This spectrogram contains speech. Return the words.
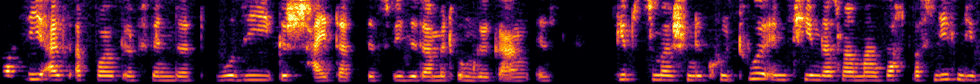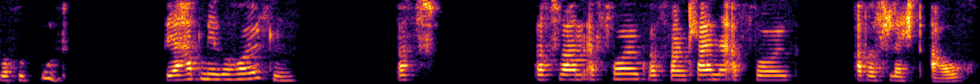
was sie als Erfolg empfindet, wo sie gescheitert ist, wie sie damit umgegangen ist. Gibt es zum Beispiel eine Kultur im Team, dass man mal sagt, was lief in die Woche gut? Wer hat mir geholfen? Was, was war ein Erfolg? Was war ein kleiner Erfolg? Aber vielleicht auch,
